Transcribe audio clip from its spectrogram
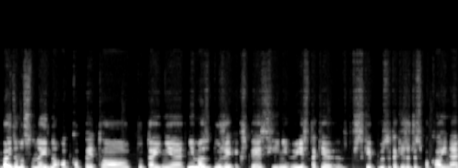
bardzo mocno na jedno oko to tutaj nie, nie ma dużej ekspresji, nie, jest takie, wszystkie po prostu takie rzeczy spokojne.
